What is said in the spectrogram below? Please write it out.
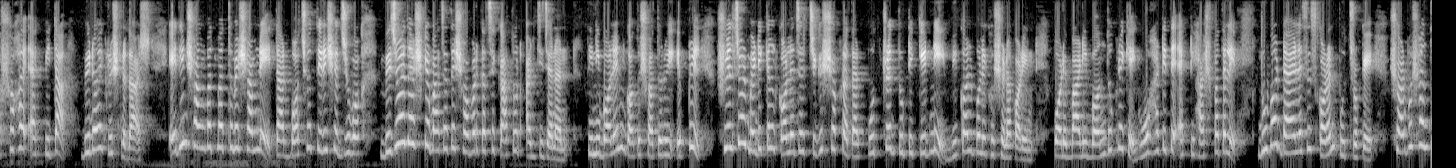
অসহায় এক পিতা বিনয় কৃষ্ণ দাস। এদিন সংবাদ মাধ্যমের সামনে তার বছর তিরিশের যুবক বিজয় দাসকে বাঁচাতে সবার কাছে কাতর আর্জি জানান। তিনি বলেন, গত সতেরোই এপ্রিল শিলচর মেডিকেল কলেজের চিকিৎসকরা তার পুত্রের দুটি কিডনি বিকল বলে ঘোষণা করেন। পরে বাড়ি বন্ধক রেখে গুয়াহাটিতে একটি হাসপাতালে দুবার ডায়ালিসিস করান পুত্রকে। সর্বশান্ত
